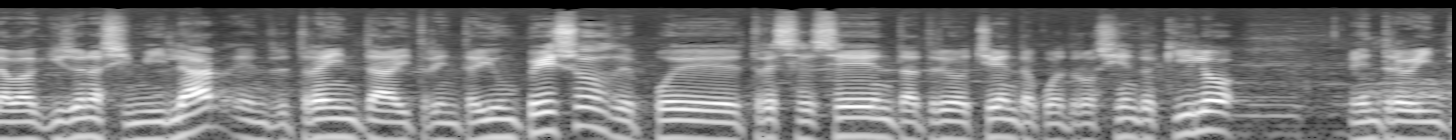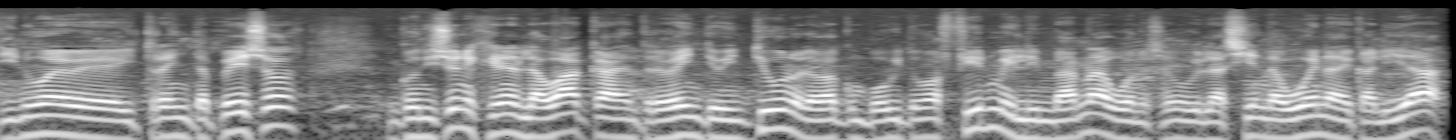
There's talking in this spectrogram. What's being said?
la vaquillona similar, entre 30 y 31 pesos, después de 360, 380, 400 kilos entre 29 y 30 pesos. En condiciones generales la vaca entre 20 y 21, la vaca un poquito más firme y la invernada, bueno, sabemos que la hacienda buena de calidad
